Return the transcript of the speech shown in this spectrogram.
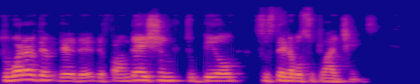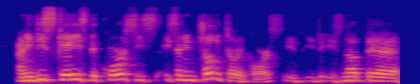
to what are the, the, the foundation to build sustainable supply chains. And in this case, the course is, is an introductory course. It, it is not uh,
